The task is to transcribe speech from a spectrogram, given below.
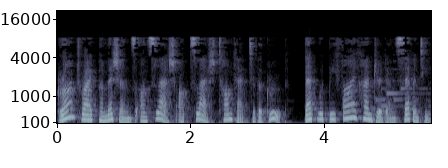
Grant write permissions on slash op slash tomcat to the group, that would be 570,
